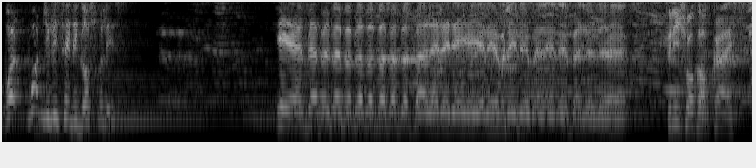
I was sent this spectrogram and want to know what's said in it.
What, what did he say the gospel is? Yeah, finish work of Christ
